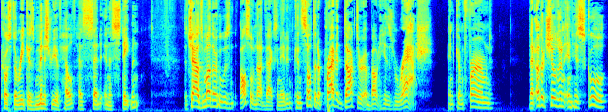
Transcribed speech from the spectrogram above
Costa Rica's Ministry of Health has said in a statement. The child's mother, who was also not vaccinated, consulted a private doctor about his rash and confirmed that other children in his school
